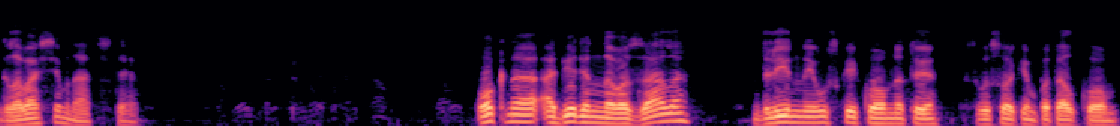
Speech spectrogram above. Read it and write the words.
Глава 17. Окна обеденного зала, длинной узкой комнаты с высоким потолком,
